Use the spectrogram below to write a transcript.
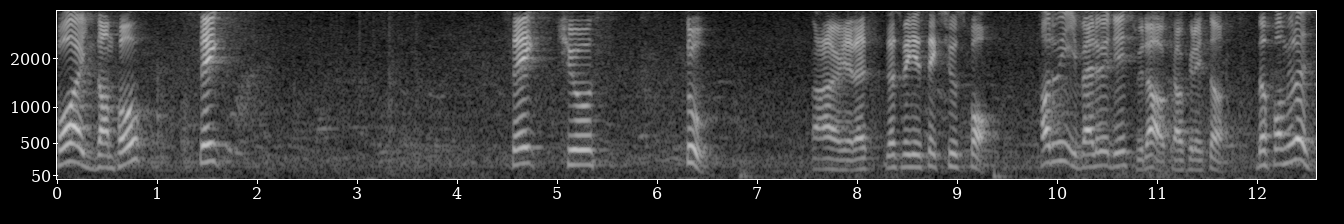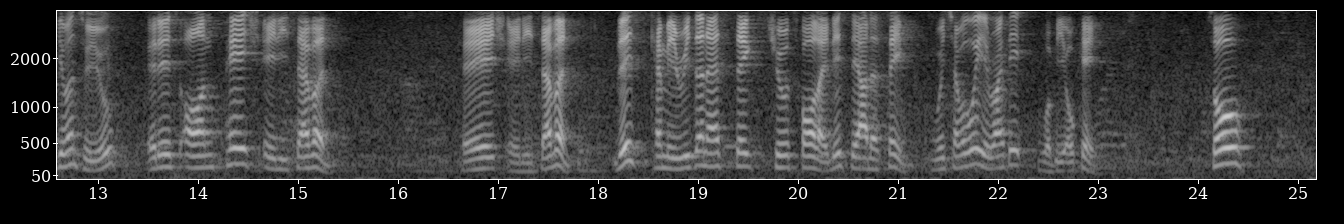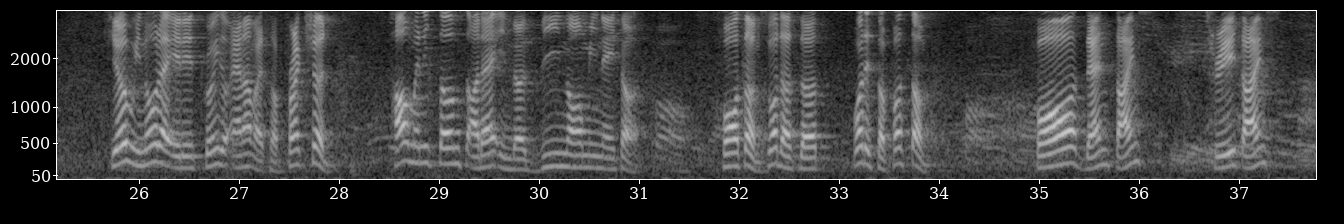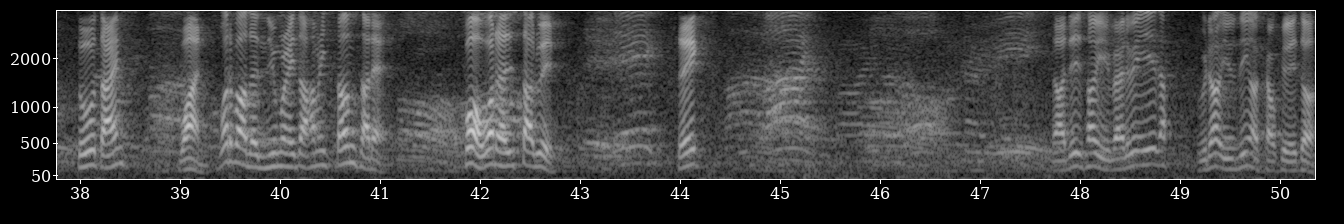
For example, 6, 6 choose 2. Ah, Okay, let's, let's make it 6 choose 4. How do we evaluate this without a calculator? The formula is given to you. It is on page 87. Page 87. This can be written as 6 choose 4 like this. They are the same. Whichever way you write it will be okay. So here we know that it is going to end up as a fraction. How many terms are there in the denominator? Four. Four terms. What does the what is the first term? Four, then times three times two times one. What about the numerator? How many terms are there? Four. What does it start with? Six. Nine. Four. Three. Now this is how you evaluate it ah, without using a calculator.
